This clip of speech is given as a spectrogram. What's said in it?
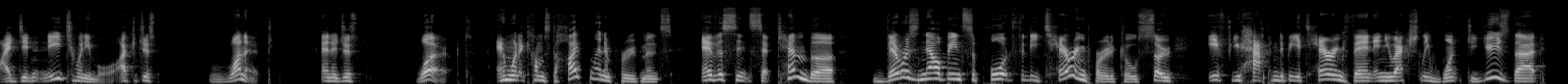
I didn't need to anymore. I could just run it, and it just worked. And when it comes to Hyprland improvements, ever since September, there has now been support for the tearing protocol. So if you happen to be a tearing fan and you actually want to use that,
